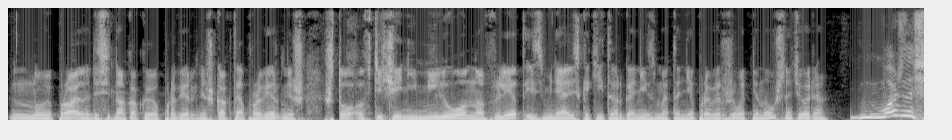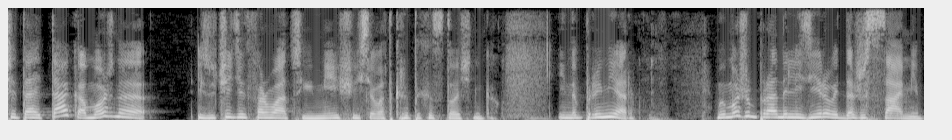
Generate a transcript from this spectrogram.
Ну и правильно, действительно, а как ее опровергнешь? Как ты опровергнешь, что в течение миллионов лет изменялись какие-то организмы? Это неопровержимо, это не научная теория. Можно считать так, а можно изучить информацию, имеющуюся в открытых источниках. И, например, мы можем проанализировать даже сами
